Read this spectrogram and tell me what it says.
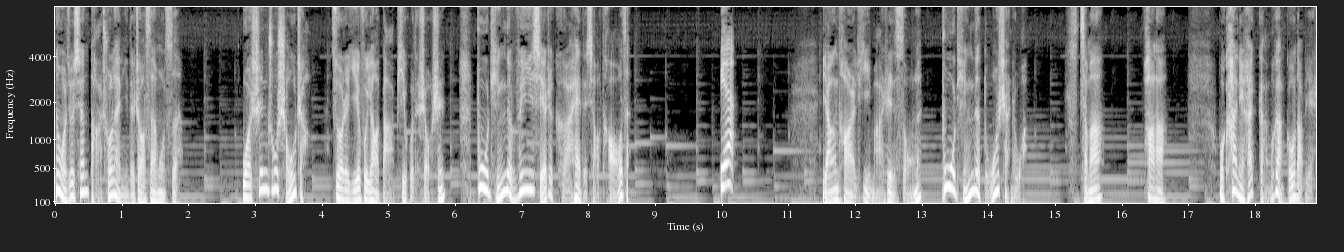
那我就先打出来你的朝三暮四。我伸出手掌。做着一副要打屁股的手势，不停的威胁着可爱的小桃子。别！杨桃儿立马认怂了，不停的躲闪着我。怎么，怕了？我看你还敢不敢勾搭别人？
